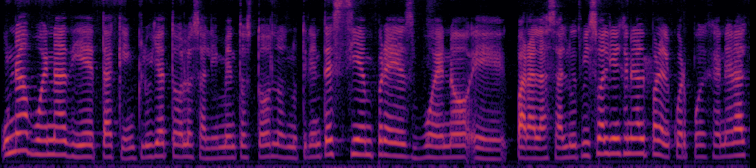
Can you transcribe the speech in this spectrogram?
una buena dieta que incluya todos los alimentos, todos los nutrientes, siempre es bueno eh, para la salud visual y en general para el cuerpo en general.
